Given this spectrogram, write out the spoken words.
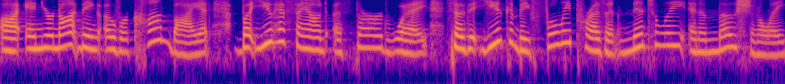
uh, and you're not being overcome by it, but you have found a third way so that you can be fully present mentally and emotionally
